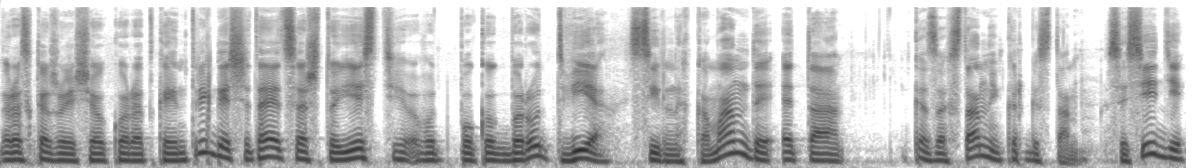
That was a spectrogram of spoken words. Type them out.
расскажу еще коротко, интрига. Считается, что есть вот по Кокбару две сильных команды. Это Казахстан и Кыргызстан. Соседи.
